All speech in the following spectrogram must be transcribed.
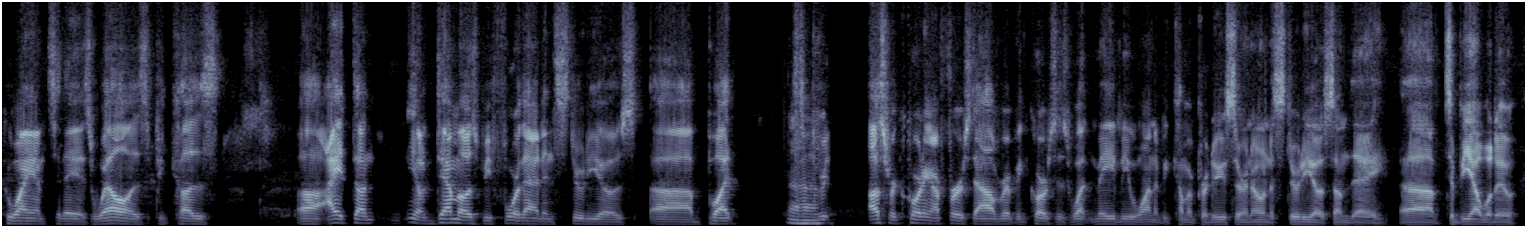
who I am today as well is because uh, I had done you know demos before that in studios, uh, but uh-huh. Us recording our first album, Ripping Corpse, is what made me want to become a producer and own a studio someday. Uh, to be able to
